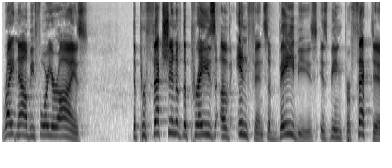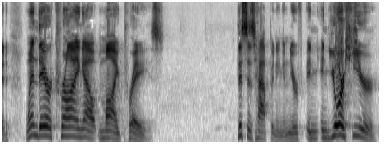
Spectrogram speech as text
right now before your eyes. The perfection of the praise of infants, of babies, is being perfected when they are crying out, My praise. This is happening, and you're, and, and you're here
